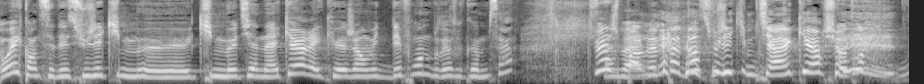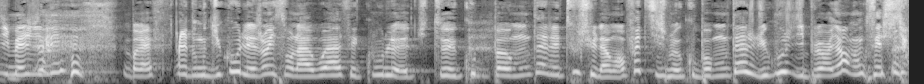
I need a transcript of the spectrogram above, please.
ouais, quand c'est des sujets qui me qui me tiennent à cœur et que j'ai envie de défendre ou des trucs comme ça. Tu vois, Ça je parle aller. même pas d'un sujet qui me tient à cœur, je suis en train d'imaginer. Bref. Et donc du coup, les gens ils sont là, ouais, c'est cool, tu te coupes pas au montage et tout. Je suis là, mais en fait, si je me coupe au montage, du coup, je dis plus rien, donc c'est chiant.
